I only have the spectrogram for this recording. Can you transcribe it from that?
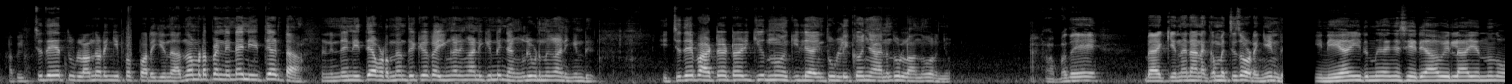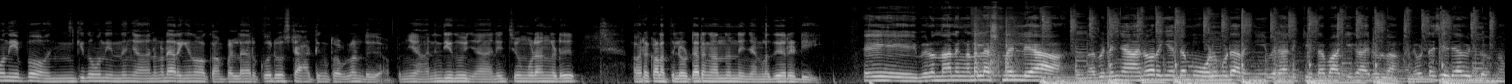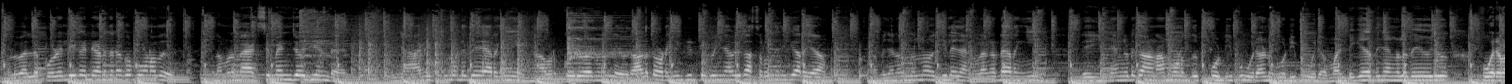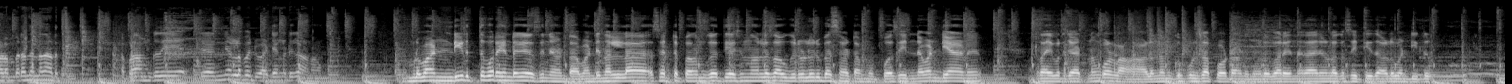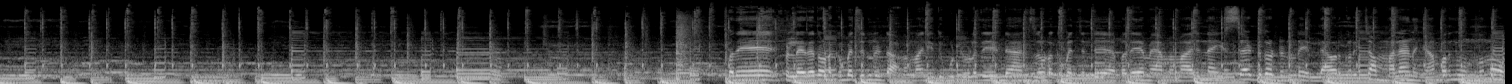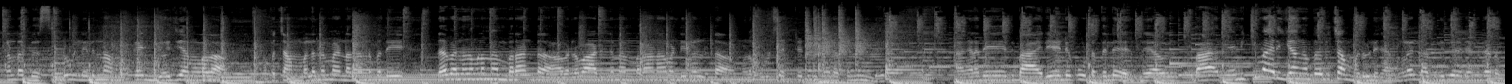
അപ്പോൾ ഇച്ച് ഇതേ തുള്ളാൻ തുടങ്ങി ഇപ്പോൾ പറയുന്നത് അത് നമ്മുടെ പെണ്ണിന്റെ അനീത്തി കേട്ടാ പെണ്ണിന്റെ അനീത്തി അവിടെ നിന്ന് എന്തൊക്കെയോ കൈയും കളി കാണിക്കുന്നുണ്ട്. ഞങ്ങൾ ഇവിടുന്ന് കാണിക്കുന്നുണ്ട്. ഇച്ച് ഇതേ പാട്ട് കേട്ട വഴിക്കൊന്നും നോക്കിയില്ല. അതിന് തുള്ളിക്കോ ഞാനും തുള്ളാന്ന് പറഞ്ഞു. അപ്പോൾ അതേ ബാക്കിൽ നിന്ന് അനക്കം വെച്ച് തുടങ്ങിയിട്ടുണ്ട് ഇനി ഞാൻ ഇരുന്ന് കഴിഞ്ഞാൽ ശരിയാവില്ല എന്ന് തോന്നിയപ്പോൾ എനിക്ക് തോന്നി ഇന്ന് ഞാനും കൂടെ ഇറങ്ങി നോക്കാം. പിള്ളേർക്ക് ഒരു സ്റ്റാർട്ടിങ് ട്രബിൾ ഉണ്ട്. അപ്പം ഞാൻ എന്ത് ചെയ്തു? ഞാൻ ഇച്ചും കൂടെ അങ്ങോട്ട് അവരെ കളത്തിലോട്ട് ഇറങ്ങാമെന്നുണ്ടെങ്കിൽ ഞങ്ങളിത് റെഡിയായി ഏയ് ഇവരൊന്നും നിങ്ങളുടെ ലക്ഷണമില്ല. എന്നാ പിന്നെ ഞാനും ഇറങ്ങി എന്റെ മോളും കൂടെ ഇറങ്ങി. ഇവർ അനക്കിയിട്ട ബാക്കി കാര്യമുള്ളൂ. അങ്ങനെ വിട്ടാൽ ശരിയാവില്ലോ നമ്മൾ വല്ലപ്പോഴും ഈ കല്യാണത്തിനൊക്കെ പോണത്? നമ്മൾ മാക്സിമം എൻജോയ് ചെയ്യണ്ടേ? ഞാൻ ഇച്ചും കൊണ്ട് ഇത് ഇറങ്ങി. അവർക്ക് ഒരു പറഞ്ഞില്ലേ ഒരാൾ തുടങ്ങി കിട്ടിക്കഴിഞ്ഞാൽ ഒരു കസറൊന്നും എനിക്കറിയാം. അപ്പം ഞാനൊന്നും നോക്കിയില്ല. ഞങ്ങൾ അങ്ങോട്ട് ഇറങ്ങി. ഇനി അങ്ങോട്ട് കാണാൻ പോണത് പൊടി പൂരാണ്. പൊടി പൂരം. വണ്ടിക്ക് അത് ഞങ്ങൾ ഇതേ ഒരു പൂര വിളംബരം തന്നെ നടത്തി. അപ്പോൾ നമുക്ക് തന്നെയുള്ള പരിപാടി അങ്ങോട്ട് കാണാം. നമ്മൾ വണ്ടി എടുത്ത് പറയേണ്ട കേസ് തന്നെയാണ് കേട്ടോ വണ്ടി നല്ല സെറ്റപ്പ് നമുക്ക് അത്യാവശ്യം നല്ല സൗകര്യമുള്ള ഒരു ബസ്സാട്ടോ മുപ്പത് സീറ്റിന്റെ വണ്ടിയാണ്. ഡ്രൈവർ ചേട്ടനും കൊള്ളാം. ആൾ നമുക്ക് ഫുൾ സപ്പോർട്ടാണ് നിങ്ങൾ പറയുന്ന കാര്യങ്ങളൊക്കെ സെറ്റ് ചെയ്ത ആൾ വണ്ടിയിൽ അതേ പിള്ളേരെ തുടക്കം വെച്ചിട്ടുണ്ട് കേട്ടോ നമ്മൾ അനിയത്തി കുട്ടികളത് ഡാൻസ് തുടക്കം വെച്ചിട്ടുണ്ട്. അപ്പൊ അതേ മേമ്മമാര് നൈസായിട്ട് തൊട്ടിട്ടുണ്ട്. എല്ലാവർക്കും ഒരു ചമ്മലാണ്. ഞാൻ പറഞ്ഞു ഒന്നും നോക്കണ്ട. ബസ്സിന്റെ ഉള്ളിൽ നമുക്ക് എൻജോയ് ചെയ്യാനുള്ളതാ. അപ്പൊ ചമ്മലൊന്നും വേണ്ടെന്നുണ്ട് അപ്പൊ ഇതാ പറഞ്ഞ നമ്മുടെ മെമ്പറാണ് കേട്ടോ അവരുടെ വാർഡിന്റെ മെമ്പറാണ് ആ വണ്ടിയിൽ കേട്ടോ നമ്മൾ ഫുൾ സെറ്റ് ടീമിനൊക്കെ ഉണ്ട്. അങ്ങനെ ദേ ഭാര്യ എന്റെ കൂട്ടത്തിൽ എനിക്ക് ഭാര്യയ്ക്ക് അങ്ങനത്തെ ഒരു ചമ്മലുമില്ല ഞങ്ങൾ എല്ലാത്തിലും കയറി അങ്ങനെ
